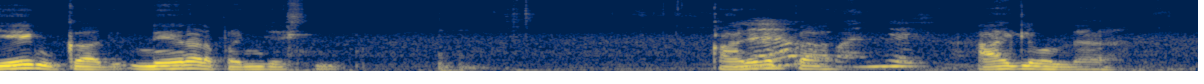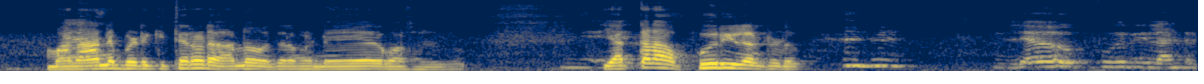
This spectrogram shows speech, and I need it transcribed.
ఏం కాదు నేను ఆడ పని చేసింది. కానీ ఒక్క ఆగిలి ఉందా? మా నాన్న బిడ్డకి తినడు? అన్నం తినకుండా నేరుగా వస్తాడు ఎక్కడ పూరీలు అంటాడు? లేవు పూరీలు అంటే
